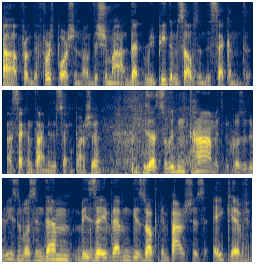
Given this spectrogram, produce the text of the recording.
uh, from the first portion of the Shema that repeat themselves in the second a second time in the second parsha. He says live tam. It's because of the reason was in them sie werden gesagt in parshas Ekev,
